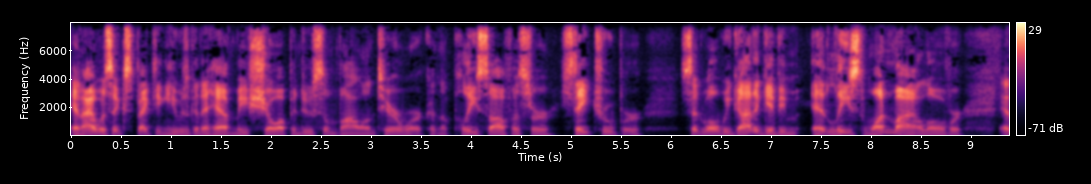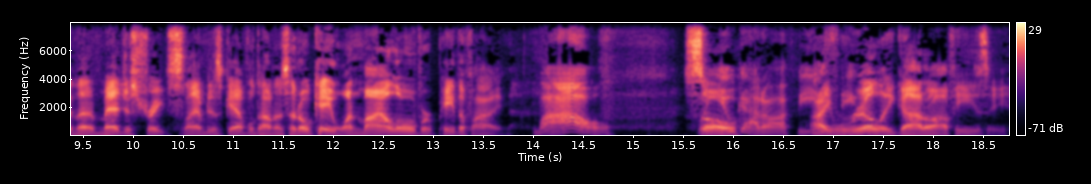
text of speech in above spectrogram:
And I was expecting he was going to have me show up and do some volunteer work. And the police officer, state trooper, said, Well, we got to give him at least one mile over. And the magistrate slammed his gavel down and said, Okay, one mile over, pay the fine. wow. So well, you got off easy. I really got off easy.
